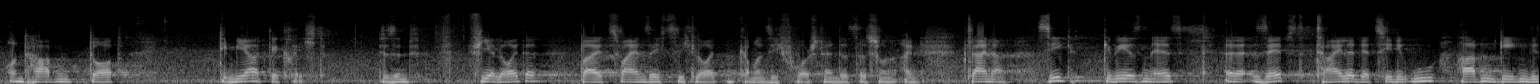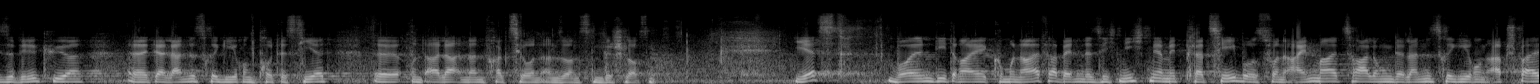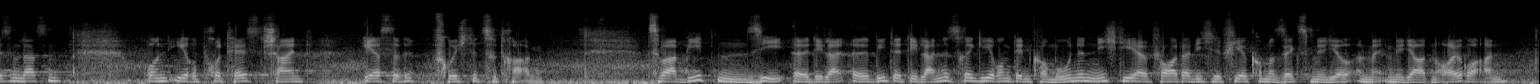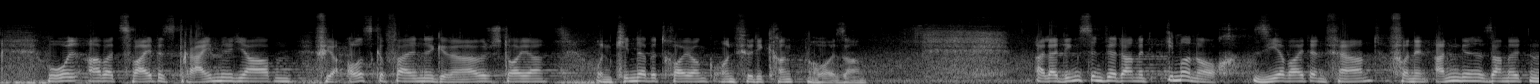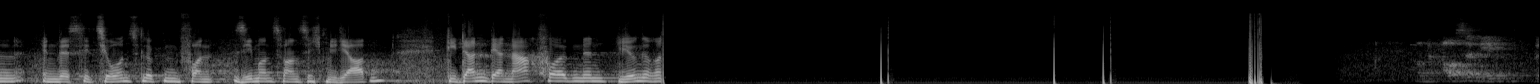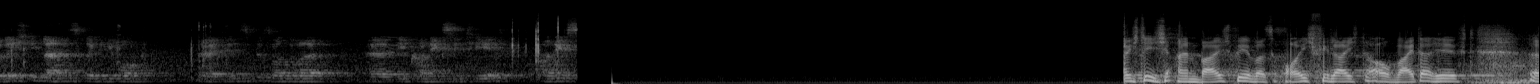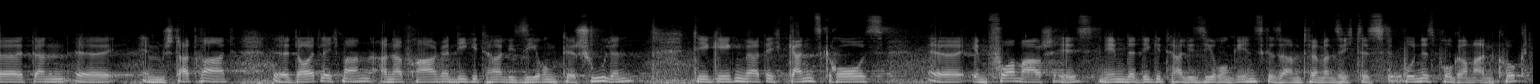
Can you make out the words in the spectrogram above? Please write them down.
und haben dort die Mehrheit gekriegt. Wir sind vier Leute, bei 62 Leuten kann man sich vorstellen, dass das schon ein kleiner Sieg gewesen ist. Äh, selbst Teile der CDU haben gegen diese Willkür äh, der Landesregierung protestiert äh, und alle anderen Fraktionen ansonsten geschlossen. Jetzt wollen die drei Kommunalverbände sich nicht mehr mit Placebos von Einmalzahlungen der Landesregierung abspeisen lassen und ihre Protest scheint erste Früchte zu tragen. Zwar sie, äh, die, äh, bietet die Landesregierung den Kommunen nicht die erforderliche 4,6 Milliarden Euro an, wohl aber zwei bis drei Milliarden für ausgefallene Gewerbesteuer und Kinderbetreuung und für die Krankenhäuser. Allerdings sind wir damit immer noch sehr weit entfernt von den angesammelten Investitionslücken von 27 Milliarden, die dann der nachfolgenden jüngeren möchte ich ein Beispiel, was euch vielleicht auch weiterhilft, äh, dann äh, im Stadtrat äh, deutlich machen an der Frage Digitalisierung der Schulen, die gegenwärtig ganz groß im Vormarsch ist, neben der Digitalisierung insgesamt, wenn man sich das Bundesprogramm anguckt.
